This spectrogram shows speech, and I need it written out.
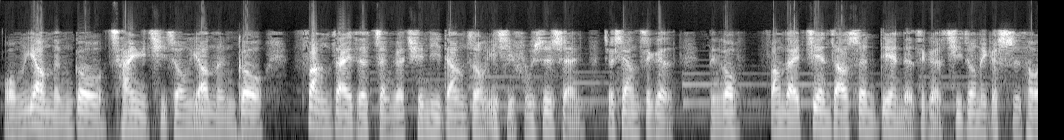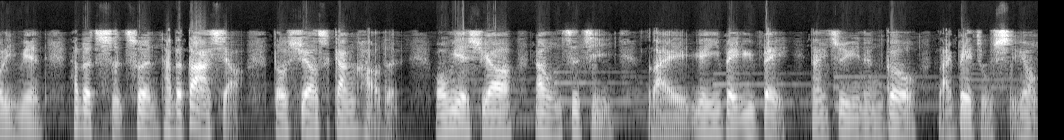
我们要能够参与其中，要能够放在这整个群体当中一起服侍神，就像这个能够放在建造圣殿的这个其中的一个石头里面，它的尺寸、它的大小都需要是刚好的。我们也需要让我们自己来愿意被预备，乃至于能够来被主使用。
